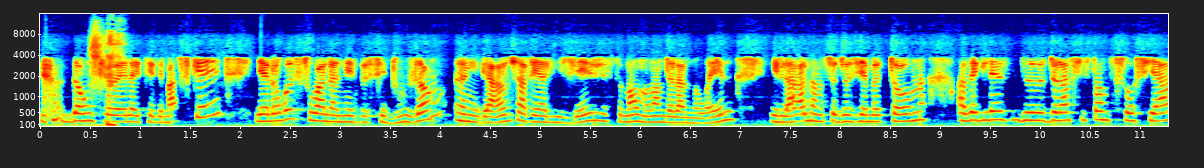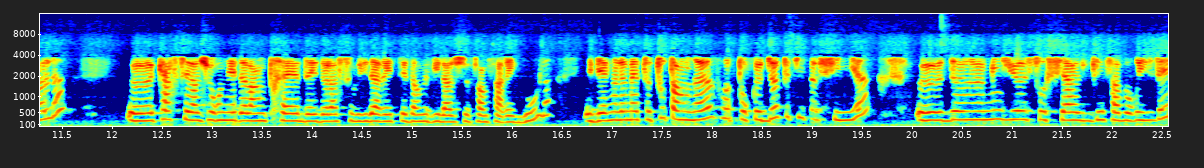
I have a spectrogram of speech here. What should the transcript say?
donc, euh, elle a été démasquée et elle reçoit l'année de ses 12 ans un gage à réaliser justement au moment de la Noël. Et là, dans ce deuxième tome, avec l'aide de, de l'assistante sociale, euh, car c'est la journée de l'entraide et de la solidarité dans le village de Fanfarigoule, eh bien, elles mettent tout en œuvre pour que deux petites filles euh, d'un milieu social défavorisé,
